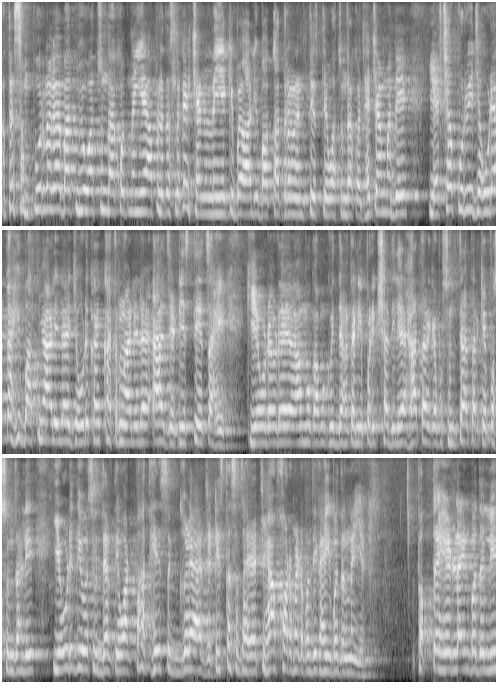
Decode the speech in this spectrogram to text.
आता संपूर्ण काय बातमी वाचून दाखवत नाही आहे आपलं तसलं काही चॅनल नाही आहे की बा अलिबाग कात्रण आणि तेच ते वाचून दाखवत. ह्याच्यामध्ये याच्यापूर्वी जेवढ्या काही बातम्या आलेल्या आहेत जेवढे काही खात्रण आलेलं आहे ॲज इट इज तेच आहे की एवढ्या एवढ्या अमुक अमुक विद्यार्थ्यांनी परीक्षा दिली आहे ह्या तारखेपासून त्या तारखेपासून झाले एवढे दिवस विद्यार्थी वाट पाहत हे सगळे ॲज इट इज तसंच आहे याच्या ह्या फॉर्मॅटमध्ये काही बदल नाही आहे फक्त हेडलाईन बदलली.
